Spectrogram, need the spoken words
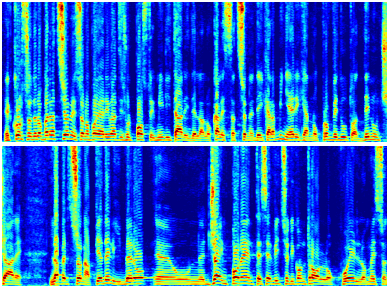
Nel corso dell'operazione sono poi arrivati sul posto i militari della locale stazione dei carabinieri che hanno provveduto a denunciare la persona a piede libero, eh, un già imponente servizio di controllo, quello messo,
